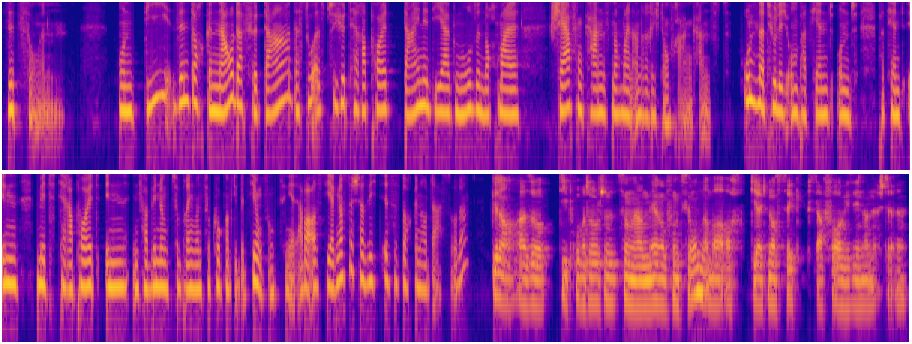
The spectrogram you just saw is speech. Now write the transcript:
Sitzungen. Und die sind doch genau dafür da, dass du als Psychotherapeut deine Diagnose nochmal schärfen kannst, nochmal in andere Richtung fragen kannst und natürlich um Patient und Patientin mit Therapeutin in Verbindung zu bringen und zu gucken, ob die Beziehung funktioniert. Aber aus diagnostischer Sicht ist es doch genau das, oder? Genau, also die probatorischen Sitzungen haben mehrere Funktionen, aber auch Diagnostik ist da vorgesehen an der Stelle.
